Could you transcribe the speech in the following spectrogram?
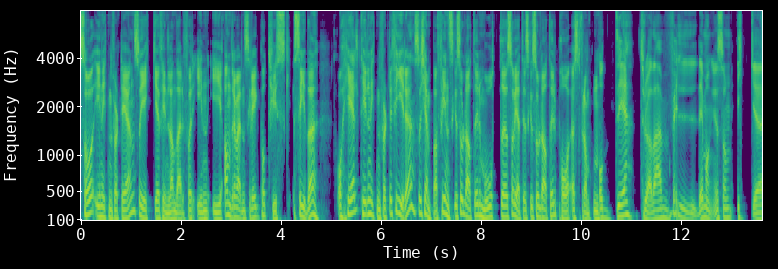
Så i 1941 så gikk Finland derfor inn i andre verdenskrig på tysk side. Og helt til 1944 så kjempa finske soldater mot eh, sovjetiske soldater på østfronten. Og det tror jeg det er veldig mange som ikke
